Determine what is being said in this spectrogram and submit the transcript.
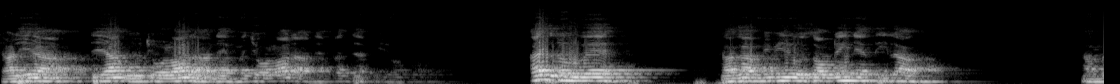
ဒါတွေကတရားကိုကြော်လွားတာနဲ့မကြော်လွားတာနဲ့ပတ်သက်ပြီးတော့ပေါ့အဲ့ဒါလိုပဲဒါကမိမိတို့စောင့်တိတ်တဲ့သီလကိုဒါမ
